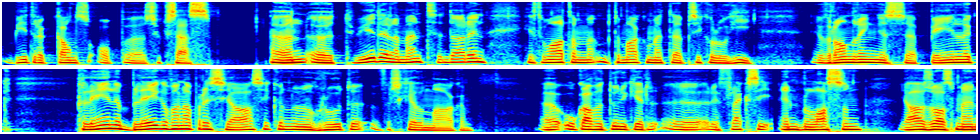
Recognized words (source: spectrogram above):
betere kans op uh, succes. Een uh, tweede element daarin heeft te maken met de psychologie. De verandering is pijnlijk. Kleine blijken van appreciatie kunnen een grote verschil maken. ook af en toe een keer reflectie inlassen. Ja, zoals men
